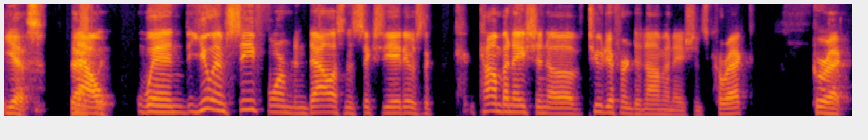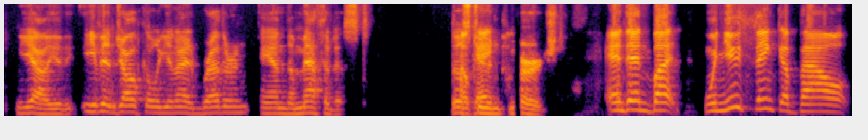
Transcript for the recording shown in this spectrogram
Yes. Exactly. Now, when the UMC formed in Dallas in the 68, it was the combination of two different denominations, correct? Correct. Yeah, the Evangelical United Brethren and the Methodist. Those okay. two merged. And then, but when you think about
